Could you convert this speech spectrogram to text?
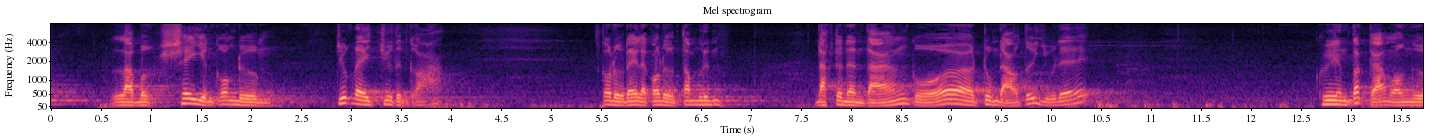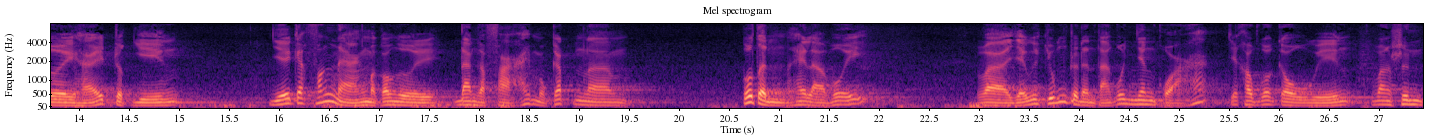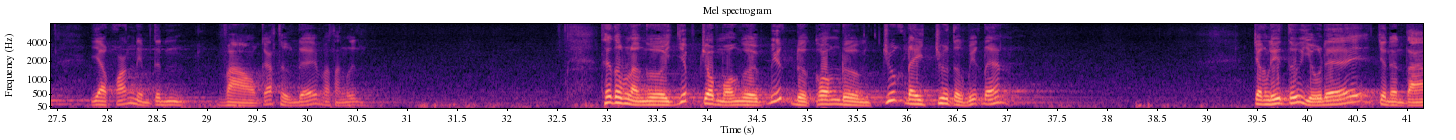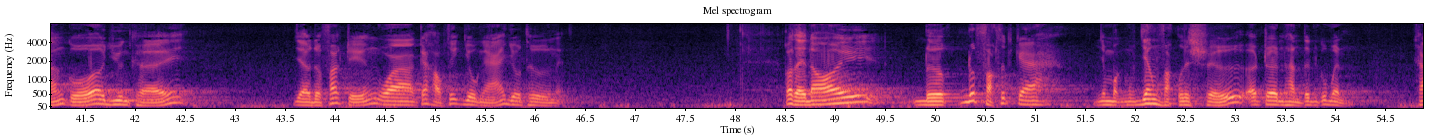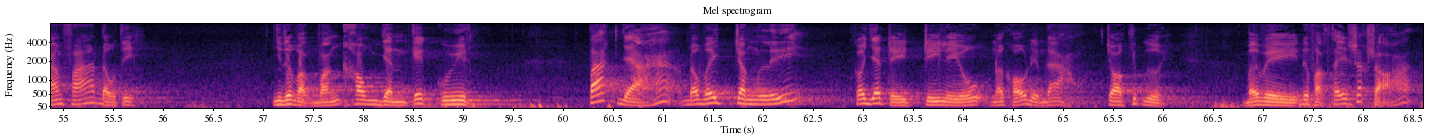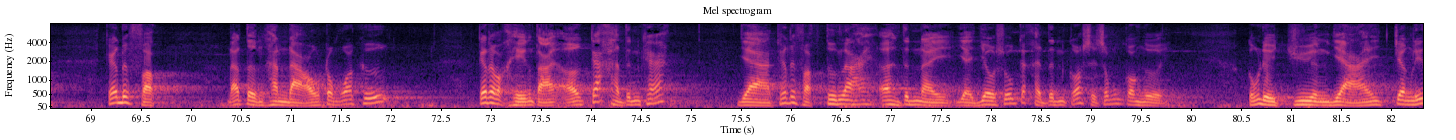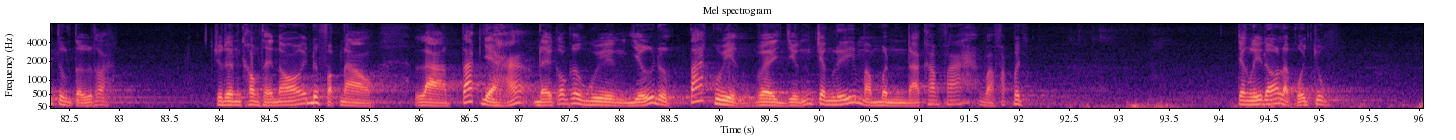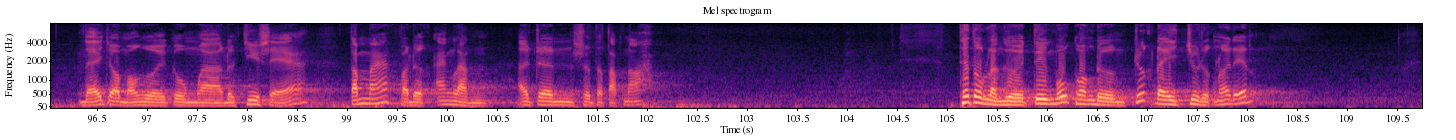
là bậc xây dựng con đường trước đây chưa từng có. Con đường đây là con đường tâm linh, đặt trên nền tảng của trung đạo tứ diệu đế. Khuyên tất cả mọi người hãy trực diện với các vấn nạn mà con người đang gặp phải một cách là cố tình hay là vô ý, và giải quyết chúng trên nền tảng của nhân quả, chứ không có cầu nguyện, van sinh gia khoán niềm tin vào các thượng đế và thần linh. Thế tôn là người giúp cho mọi người biết được con đường trước đây chưa từng biết đến. Chân lý tứ diệu đế trên nền tảng của duyên khể và được phát triển qua các học thuyết vô ngã, vô thường này. Có thể nói được đức phật thích ca, nhưng mà nhân vật lịch sử ở trên hành tinh của mình khám phá đầu tiên nhưng đức phật vẫn không dành cái quyền tác giả đối với chân lý có giá trị trị liệu nỗi khổ niềm đau cho kiếp người. Bởi vì đức phật thấy rất rõ, các đức phật đã từng hành đạo trong quá khứ. Các đức phật hiện tại ở các hành tinh khác và các đức phật tương lai ở hành tinh này và vô số các hành tinh có sự sống của con người cũng đều truyền dạy chân lý tương tự thôi. Cho nên không thể nói đức phật nào là tác giả để có cái quyền giữ được tác quyền về những chân lý mà mình đã khám phá và phát minh. Chân lý đó là của chung. Để cho mọi người cùng à, được chia sẻ, tắm mát và được an lành ở trên sự thực tập nó. Thế tôn là người tuyên bố con đường trước đây chưa được nói đến.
